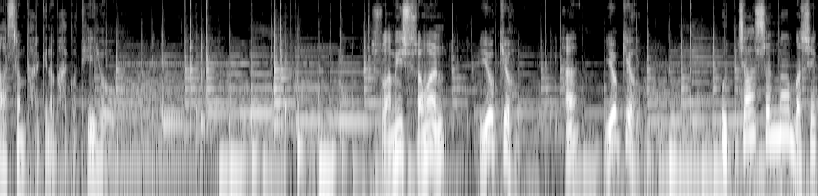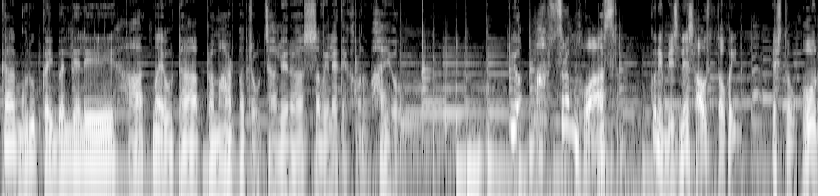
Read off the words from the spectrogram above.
आश्रम फर्किनु भएको थियो। स्वामी श्रवण यो के हो? यो के हो? उच्चासनमा बसेका गुरु कैबल्यले हातमा एउटा प्रमाणपत्र उचालेर सबैलाई देखाउनु भयो यो आश्रम हो आश्रम कुनै बिजनेस हाउस त होइन। यस्तो घोर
